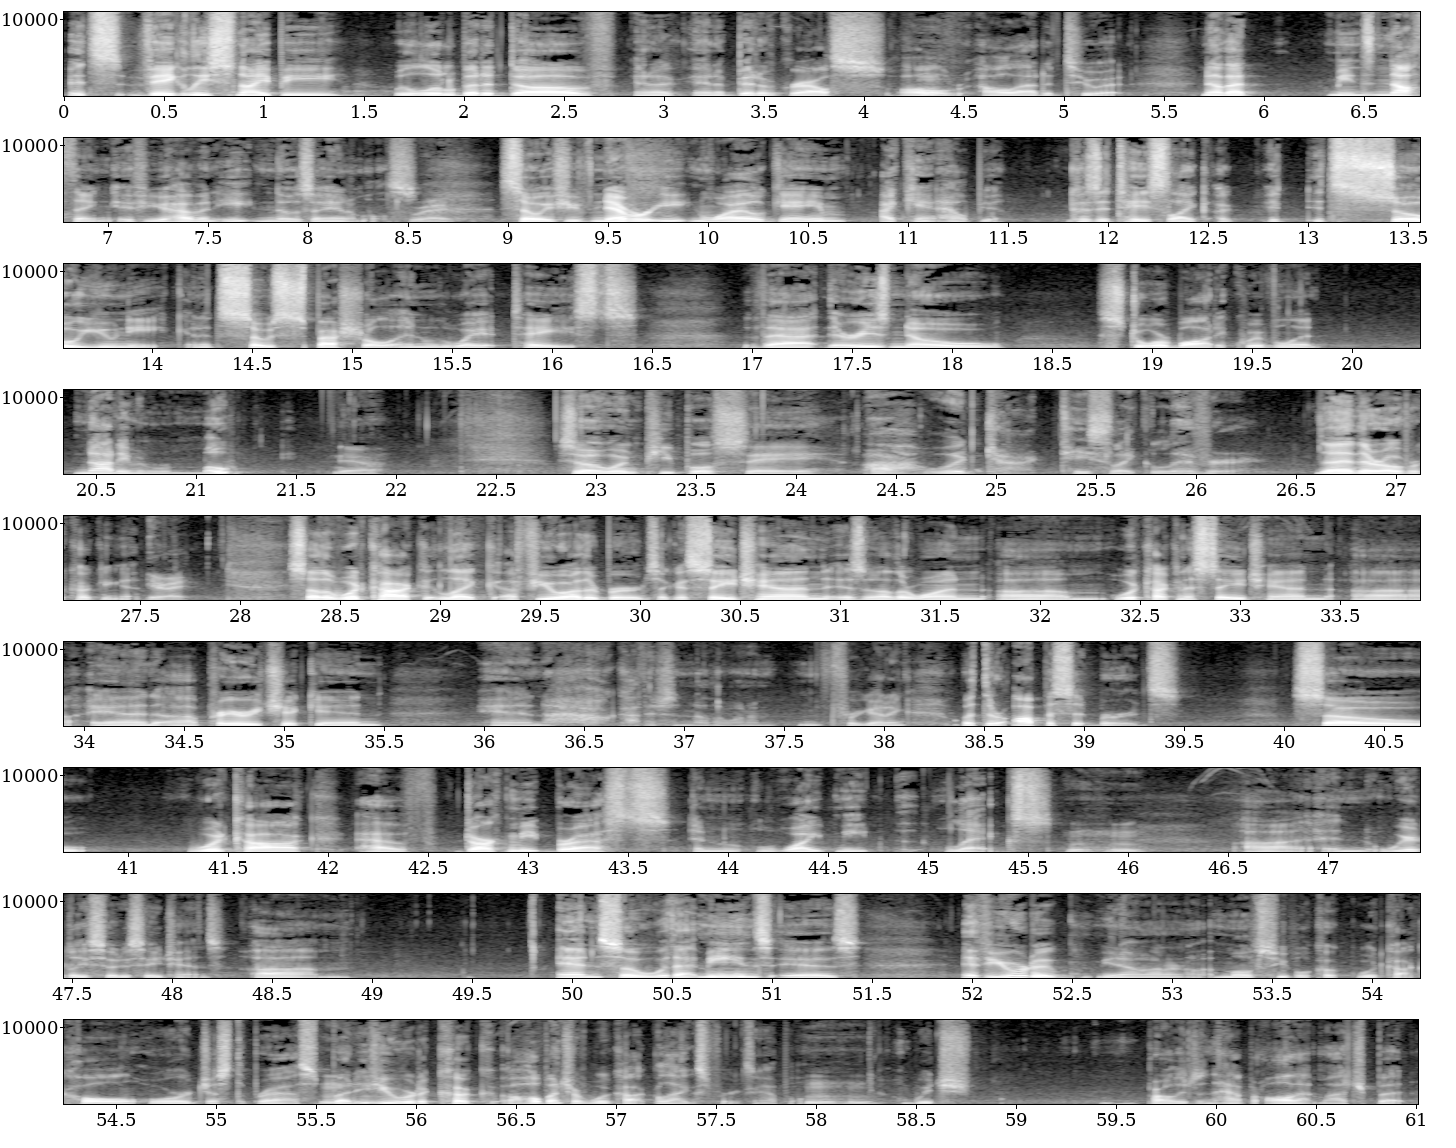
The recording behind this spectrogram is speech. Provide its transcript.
it's vaguely snipey with a little bit of dove and a and a bit of grouse all Hmm. all added to it. Now that means nothing if you haven't eaten those animals. right. So if you've never eaten wild game, I can't help you because it tastes like a, it, it's so unique and it's so special in the way it tastes that there is no store bought equivalent, not even remote. Yeah. So when people say, "Ah, woodcock tastes like liver," They're overcooking it. you're right. So the woodcock, like a few other birds, like a sage hen is another one. Um, woodcock and a sage hen, uh, and uh, prairie chicken, and oh god, there's another one I'm forgetting. But they're opposite birds. So woodcock have dark meat breasts and white meat legs, hmm uh, and weirdly so do sage hens. Um, and so what that means is, if you were to, you know, I don't know, most people cook woodcock whole or just the breast, but if Mhm. you were to cook a whole bunch of woodcock legs, for example, hmm which probably doesn't happen all that much, but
